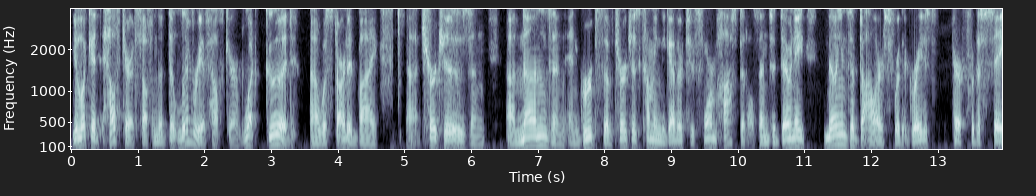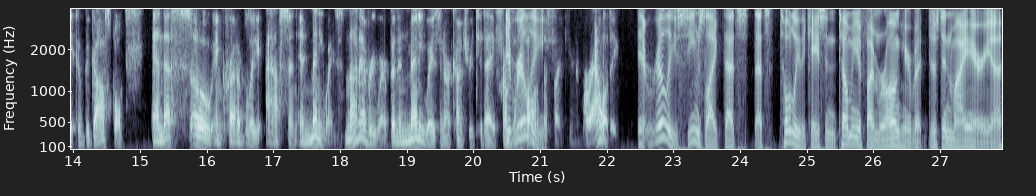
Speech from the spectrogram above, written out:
You look at healthcare itself and the delivery of healthcare. What good uh, was started by uh, churches and uh, nuns and, and groups of churches coming together to form hospitals and to donate millions of dollars for the greatest care for the sake of the gospel. And that's so incredibly absent in many ways, not everywhere, but in many ways in our country today from it the really, thought, like morality it really seems like that's that's totally the case. And tell me if i'm wrong here but just in my area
